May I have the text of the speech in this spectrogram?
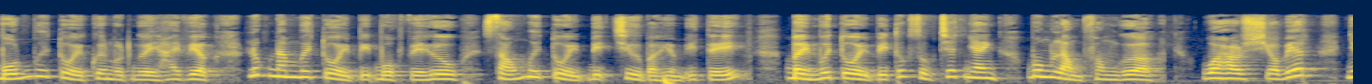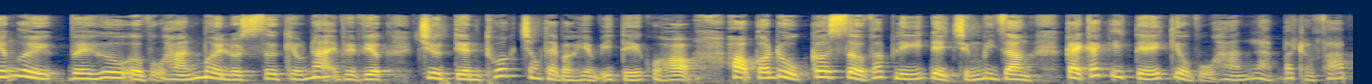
40 tuổi khuyên một người hai việc, lúc 50 tuổi bị buộc về hưu, 60 tuổi bị trừ bảo hiểm y tế, 70 tuổi bị thúc giục chết nhanh, buông lỏng phòng ngừa. White cho biết những người về hưu ở Vũ Hán mời luật sư khiếu nại về việc trừ tiền thuốc trong thẻ bảo hiểm y tế của họ. Họ có đủ cơ sở pháp lý để chứng minh rằng cải cách y tế kiểu Vũ Hán là bất hợp pháp.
